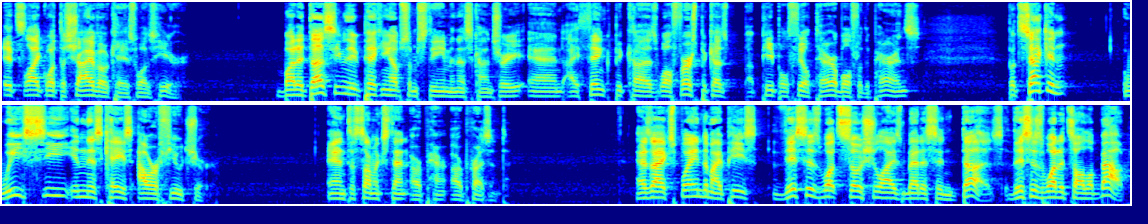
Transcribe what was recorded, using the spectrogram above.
it's like what the Schiavo case was here but it does seem to be picking up some steam in this country. And I think because, well, first, because uh, people feel terrible for the parents. But second, we see in this case our future and to some extent our, our present. As I explained in my piece, this is what socialized medicine does. This is what it's all about.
